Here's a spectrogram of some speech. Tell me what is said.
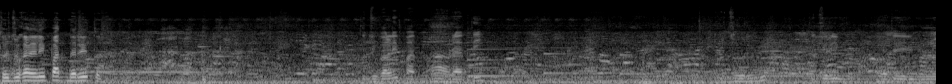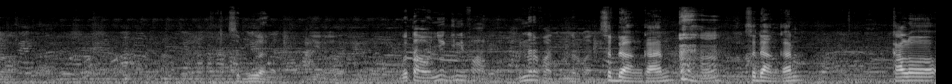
Tujuh kali lipat dari itu? Tujuh kali lipat? Ah. berarti? Tujuh ribu. 7000 7000 dolar. Sebulan gue tahunya gini Fat bener Fat bener Fat sedangkan sedangkan kalau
